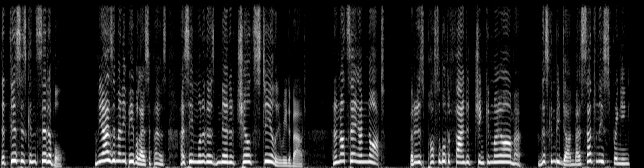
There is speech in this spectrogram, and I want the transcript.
that this is considerable. In the eyes of many people, I suppose, I seem one of those men of chilled steel you read about, and I'm not saying I'm not, but it is possible to find a chink in my armor, and this can be done by suddenly springing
